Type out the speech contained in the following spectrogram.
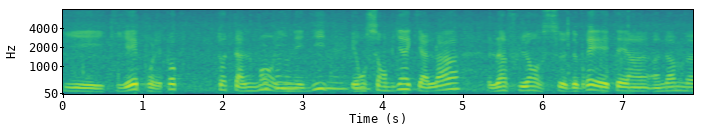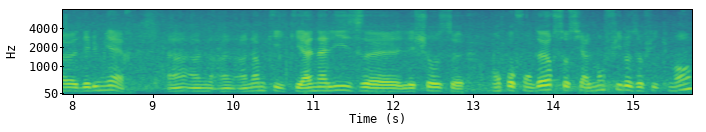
qui, est pour l'époque totalement inédit. Et on sent bien qu'il y a là l'influence de Bray était un homme des Lumières. Hein, un, homme qui, analyse euh, les choses en profondeur, socialement, philosophiquement,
